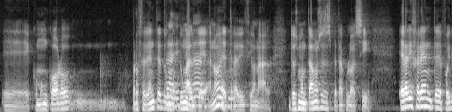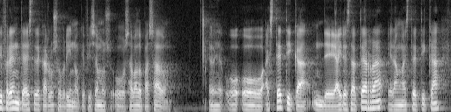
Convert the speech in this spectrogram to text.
eh, como un coro mm, procedente dun, dunha aldea no? uh -huh. e tradicional. Entón montamos ese espectáculo así. Era diferente, foi diferente a este de Carlos Sobrino que fixemos o sábado pasado. Eh, o, o, a estética de Aires da Terra era unha estética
